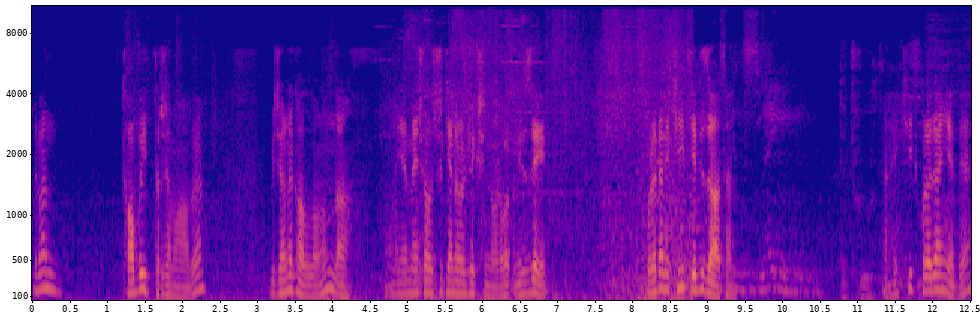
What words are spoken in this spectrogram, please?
Şimdi ben tabı ittireceğim abi. Bir canı kaldı onun da. Onu yemeye çalışırken ölecek şimdi orada. Bakın izleyin. Kuleden 2 hit yedi zaten. Yani 2 hit kuleden yedi.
